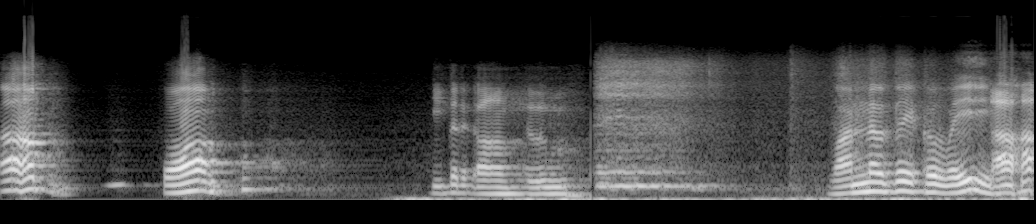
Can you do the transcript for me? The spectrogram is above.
अहम फॉर्म इधर काम करूँ वानर देखो भाई आहा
